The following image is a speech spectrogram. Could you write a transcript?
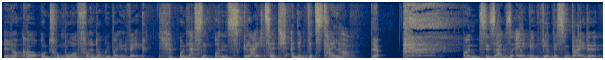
locker und humorvoll darüber hinweg und lassen uns gleichzeitig an dem Witz teilhaben. Ja. und sie sagen so, ey, wir, wir wissen beide,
